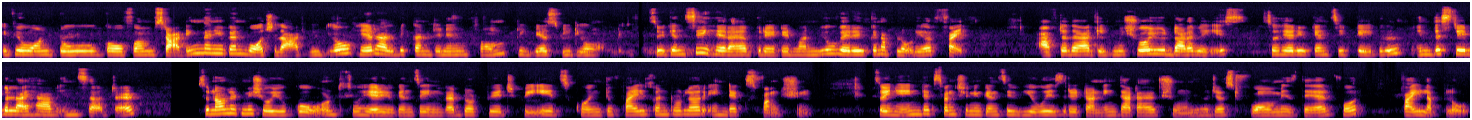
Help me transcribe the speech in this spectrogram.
if you want to go from starting then you can watch that video. Here I'll be continuing from previous video only. So you can see here I have created one view where you can upload your file. After that let me show you database so here you can see table. In this table i have inserted. So now let me show you code. So here you can see in web.php it's going to file controller index function. So in index function you can see view is returning that i have shown you. Just form is there for file upload.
